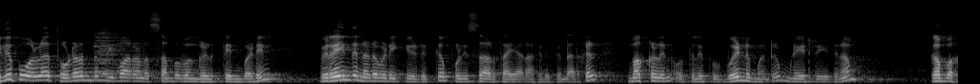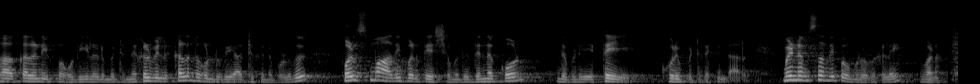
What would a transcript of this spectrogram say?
இதுபோல தொடர்ந்தும் இவ்வாறான சம்பவங்கள் தென்படின் விரைந்த நடவடிக்கை எடுக்க போலீசார் தயாராக இருக்கின்றார்கள். மக்களின் ஒத்துழைப்பு வேண்டும் என்றும் நேற்றைய தினம் கம்பகா கலனி பகுதியில் இடம்பெற்ற நிகழ்வில் கலந்து கொண்டு உரையாற்றுகின்ற பொழுது பொலிஸ்மா அதிபர் தேசமது தினக்கோன் இந்த விடயத்தை குறிப்பிட்டிருக்கின்றார். மீண்டும் சந்திப்போம் உறவுகளை. வணக்கம்.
